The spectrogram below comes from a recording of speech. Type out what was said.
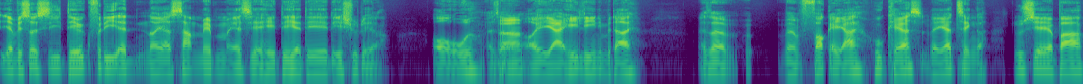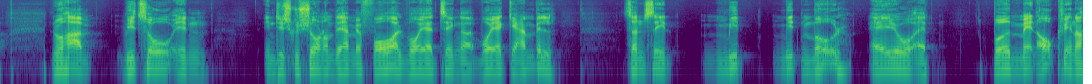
jeg vil så sige, det er jo ikke fordi, at når jeg er sammen med dem, at jeg siger, hey, det her det er et issue, det her. Overhovedet. Altså, Ja. ja. Og jeg er helt enig med dig. Altså, hvad fuck er jeg? Who cares, hvad jeg tænker? Nu siger jeg bare, nu har vi to en, en diskussion om det her med forhold, hvor jeg tænker, hvor jeg gerne vil, sådan set, mit, mit mål er jo, at både mænd og kvinder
